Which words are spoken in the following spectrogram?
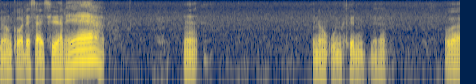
น้องก็ได้ใส่เสื้อแล้วนะให้น้องอุ่นขึ้นนะครับ เพราะว่า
